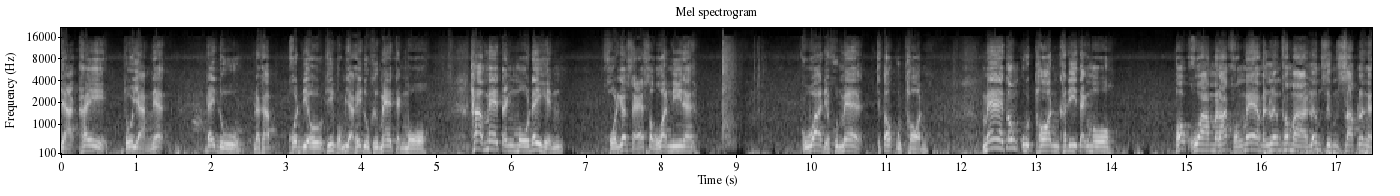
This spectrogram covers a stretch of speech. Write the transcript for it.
อยากให้ตัวอย่างเนี้ยได้ดูนะครับ คนเดียวที่ผมอยากให้ดูคือแม่แตงโม ถ้าแม่แตงโมได้เห็นโขนกระแสสองวันนี้นะ กูว่าเดี๋ยวคุณแม่จะต้องอุทธรณ์แม่ต้องอุทธรณ์คดีแตงโม เพราะความรักของแม่มันเริ่มเข้ามาเริ่มซึมซับแล้วไง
